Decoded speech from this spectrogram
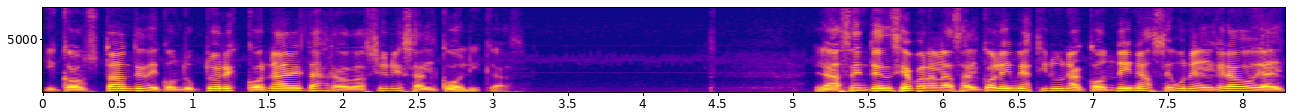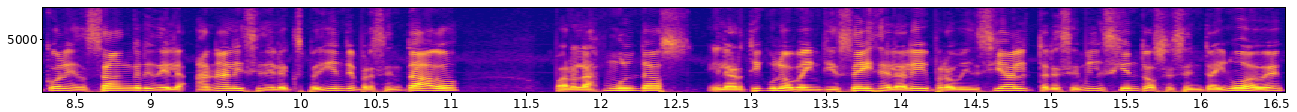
y constante de conductores con altas graduaciones alcohólicas. La sentencia para las alcoholemias tiene una condena según el grado de alcohol en sangre y del análisis del expediente presentado, para las multas, el artículo 26 de la Ley Provincial 13.169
